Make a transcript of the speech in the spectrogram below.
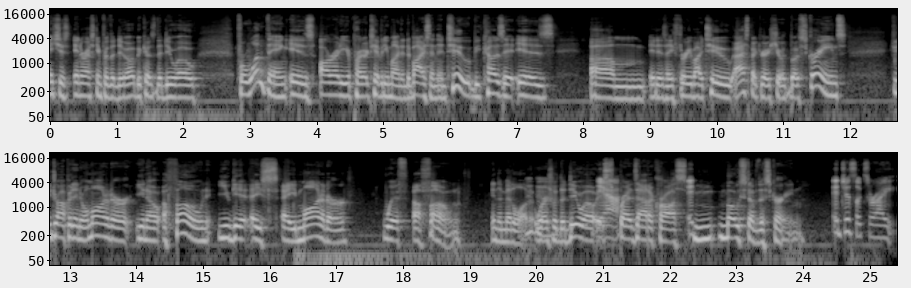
it's just interesting for the Duo because the Duo, for one thing, is already a productivity minded device, and then two, because it is um, it is a three by two aspect ratio with both screens. If you drop it into a monitor, you know, a phone, you get a, a monitor with a phone in the middle of it. Mm-hmm. Whereas with the Duo, it yeah. spreads out across it, m- most of the screen. It just looks right.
